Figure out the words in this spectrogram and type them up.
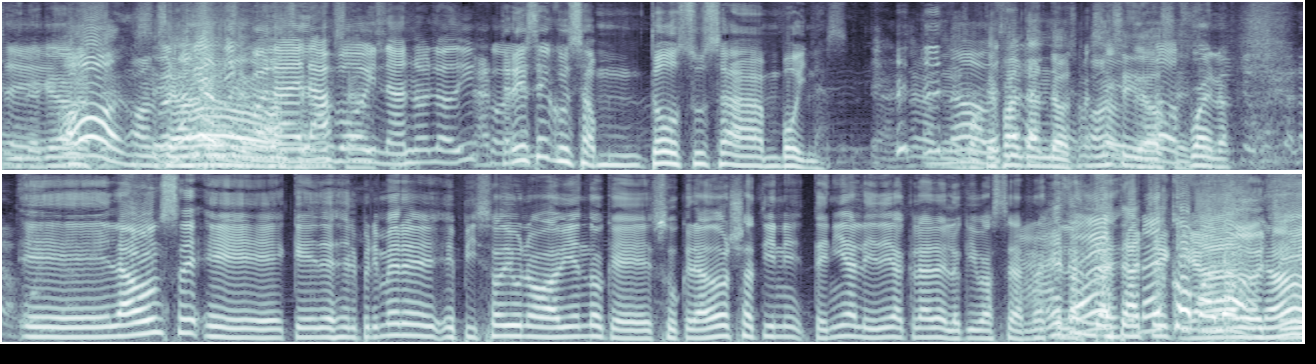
Sí. y le quedan Once. Once. No dijo la de las boinas, no lo dijo. La 13 que usan, todos usan boinas. No, Te faltan dos, tenemos. 11 y 12. Bueno, eh, la 11, eh, que desde el primer eh, episodio uno va viendo que su creador ya tiene tenía la idea clara de lo que iba a hacer. No es Ah, que eso la es- está- no chequeado, No.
